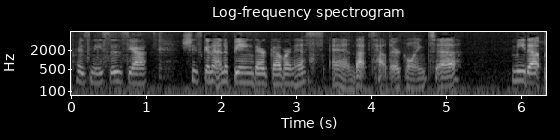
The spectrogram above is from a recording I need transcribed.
for his nieces. Yeah, she's gonna end up being their governess, and that's how they're going to meet up.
